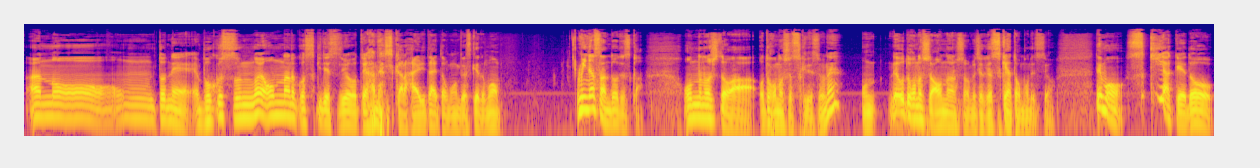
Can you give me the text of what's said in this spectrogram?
あのー、うんとね、僕すんごい女の子好きですよという話から入りたいと思うんですけども、皆さんどうですか？女の人は男の人好きですよね？で、男の人は女の人をめちゃくちゃ好きやと思うんですよ。でも、好きやけど、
